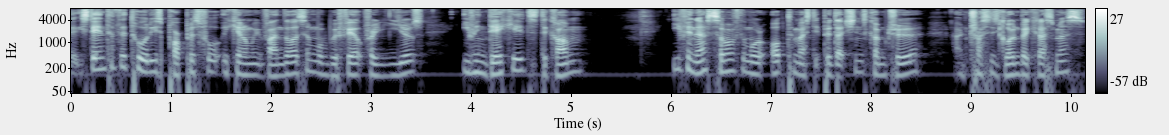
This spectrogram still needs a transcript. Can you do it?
The extent of the Tories' purposeful economic vandalism will be felt for years, even decades to come, even if some of the more optimistic predictions come true and trust is gone by Christmas.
